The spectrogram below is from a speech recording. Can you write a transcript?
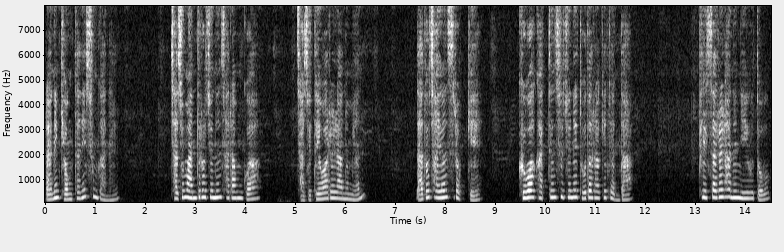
라는 경탄의 순간을 자주 만들어주는 사람과 자주 대화를 나누면 나도 자연스럽게 그와 같은 수준에 도달하게 된다. 필사를 하는 이유도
